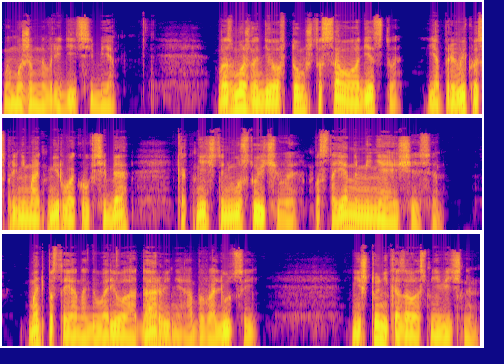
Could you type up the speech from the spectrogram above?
мы можем навредить себе. Возможно, дело в том, что с самого детства я привык воспринимать мир вокруг себя как нечто неустойчивое, постоянно меняющееся. Мать постоянно говорила о Дарвине, об эволюции. Ничто не казалось мне вечным.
